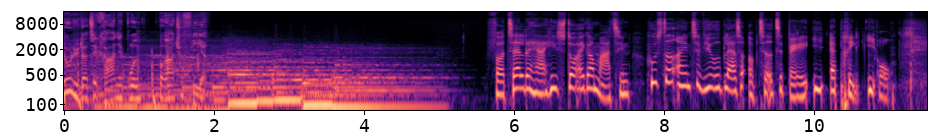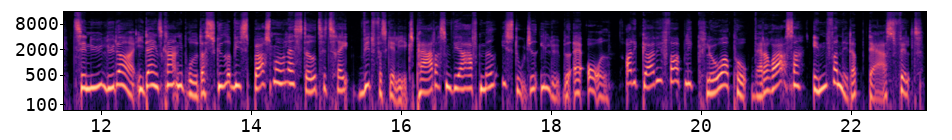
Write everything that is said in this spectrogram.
Du lytter til Kranjebrud på Radio 4. Fortalte her historiker Martin Husted, og interviewet blev altså optaget tilbage i april i år. Til nye lyttere i dagens Kranjebrud, der skyder vi spørgsmål af sted til tre vidt forskellige eksperter, som vi har haft med i studiet i løbet af året. Og det gør vi for at blive klogere på, hvad der rører sig inden for netop deres felt.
